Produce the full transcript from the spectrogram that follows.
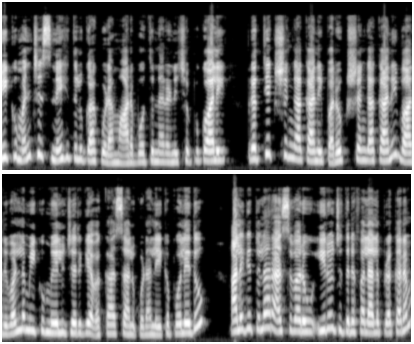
మీకు మంచి స్నేహితులుగా కూడా మారబోతున్నారని చెప్పుకోవాలి. ప్రత్యక్షంగా కానీ పరోక్షంగా కానీ వారి వల్ల మీకు మేలు జరిగే అవకాశాలు కూడా లేకపోలేదు. అలాగే తులారాశి వారు ఈ రోజు దినఫలాల ప్రకారం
